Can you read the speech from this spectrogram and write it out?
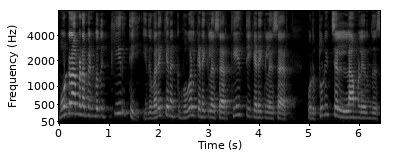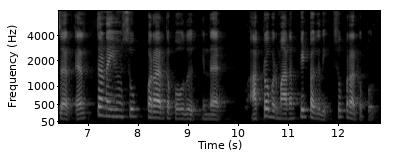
மூன்றாம் இடம் என்பது கீர்த்தி. இது வரைக்கும் எனக்கு புகழ் கிடைக்கல சார். கீர்த்தி கிடைக்கல சார். ஒரு துணிச்சல் இல்லாமல் இருந்து சார். எத்தனையும் சூப்பராக இருக்க போகுது இந்த அக்டோபர் மாதம் பிற்பகுதி சூப்பராக இருக்க போகுது.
